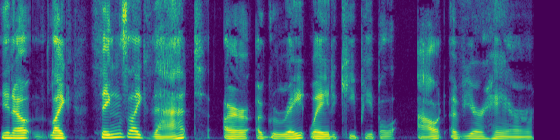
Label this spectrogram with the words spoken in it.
You know like things like that are a great way to keep people out of your hair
